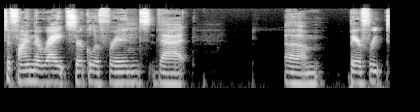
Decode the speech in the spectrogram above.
to find the right circle of friends that um, bear fruit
